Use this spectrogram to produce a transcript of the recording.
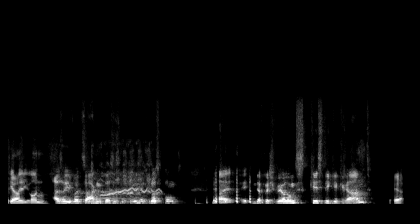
4 Ja. Millionen. Also ich würde sagen, das ist ein schöner Schlusspunkt. Mal in der Verschwörungskiste gekramt. Ja.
